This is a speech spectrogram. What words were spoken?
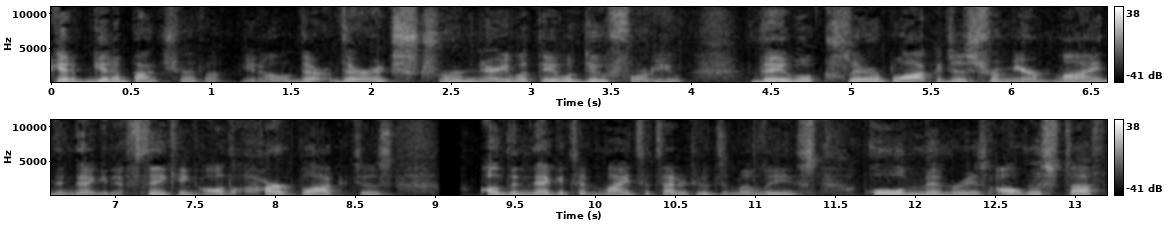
get, get a bunch of them. You know, they're, they're extraordinary what they will do for you. They will clear blockages from your mind, the negative thinking, all the heart blockages, all the negative mindsets, attitudes, and beliefs, old memories, all this stuff,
